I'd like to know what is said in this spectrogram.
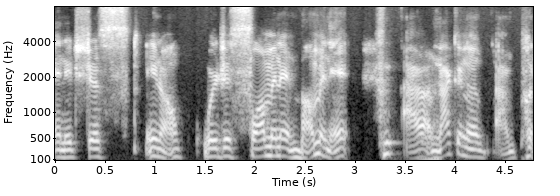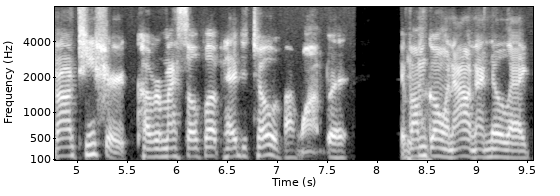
and it's just you know we're just slumming it and bumming it, I, am not gonna I'm put on a t-shirt, cover myself up head to toe if I want. But if yeah. I'm going out and I know like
